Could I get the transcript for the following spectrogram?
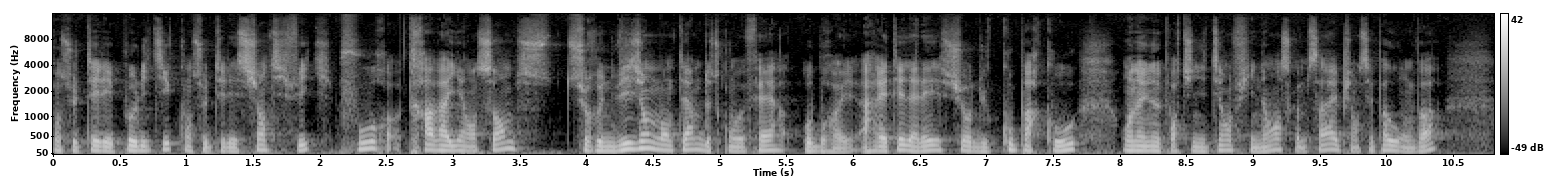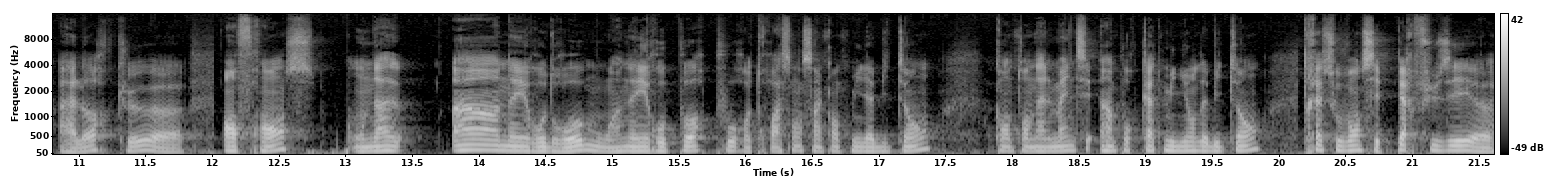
consulter les politiques, consulter les scientifiques pour travailler ensemble sur une vision de long terme de ce qu'on veut faire au Breuil. Arrêter d'aller sur du coup par coup. On a une opportunité en finance comme ça et puis on ne sait pas où on va. Alors que euh, en France, on a un aérodrome ou un aéroport pour 350 000 habitants. Quand en Allemagne, c'est 1 pour 4 millions d'habitants. Très souvent, c'est perfusé euh,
